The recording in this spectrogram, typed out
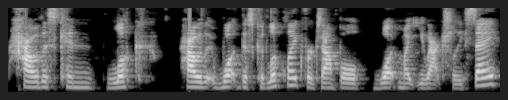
how this can look, how what this could look like. For example, what might you actually say?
